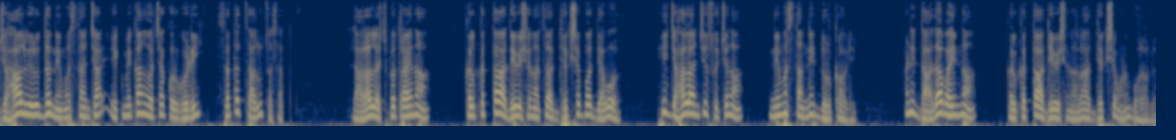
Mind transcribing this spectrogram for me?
जहाल विरुद्ध नेमस्तांच्या एकमेकांवरच्या कुरघोडी सतत चालूच असत. लाला लजपतरायना कलकत्ता अधिवेशनाचं अध्यक्षपद द्यावं ही जहालांची सूचना नेमस्तांनी ढुरकावली आणि दादाबाईंना कलकत्ता अधिवेशनाला अध्यक्ष म्हणून बोलावलं.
